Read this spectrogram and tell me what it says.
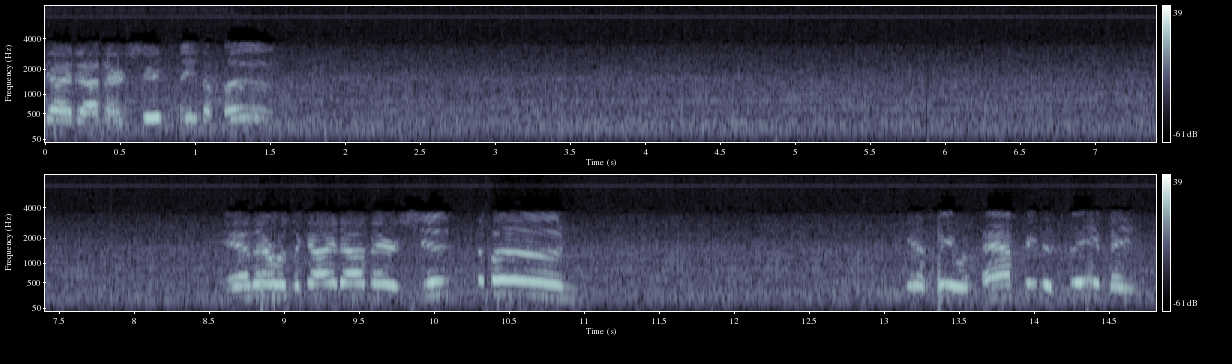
Guy down there shooting me the moon. Yeah, there was a guy down there shooting the moon. Guess he was happy to see me.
